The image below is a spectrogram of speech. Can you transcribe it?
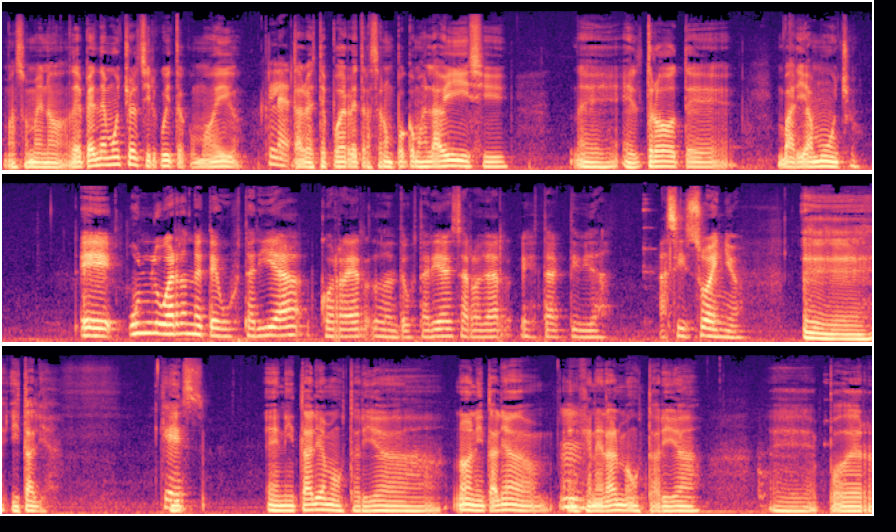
más o menos. Depende mucho del circuito, como digo. Claro. Tal vez te puede retrasar un poco más la bici, eh, el trote, varía mucho. Eh, un lugar donde te gustaría correr, donde te gustaría desarrollar esta actividad. Así, sueño. Eh, Italia. ¿Qué Y- es? En Italia me gustaría, no, en Italia en Mm. general me gustaría eh, poder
